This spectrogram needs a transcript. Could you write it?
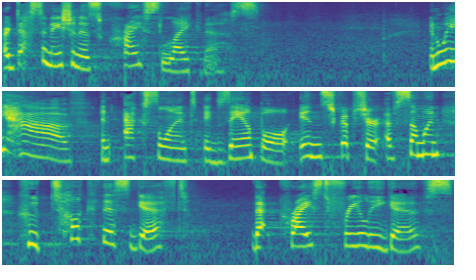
our destination is Christ likeness. And we have an excellent example in Scripture of someone who took this gift that Christ freely gives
